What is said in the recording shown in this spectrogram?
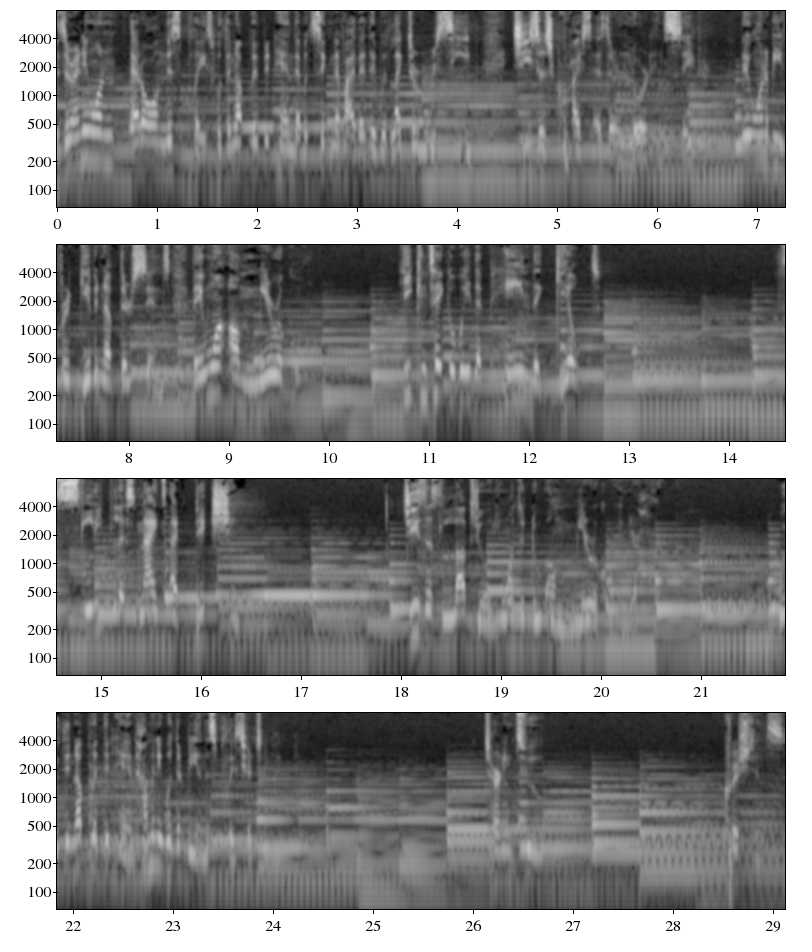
Is there anyone at all in this place with an uplifted hand that would signify that they would like to receive Jesus Christ as their Lord and Savior? They want to be forgiven of their sins. They want a miracle. He can take away the pain, the guilt, sleepless nights, addiction. Jesus loves you and he wants to do a miracle in your heart. With an uplifted hand, how many would there be in this place here tonight? Turning to Christians.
